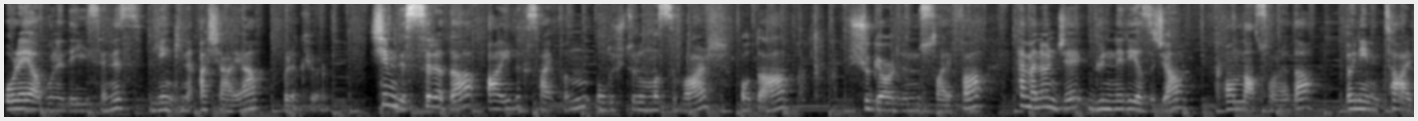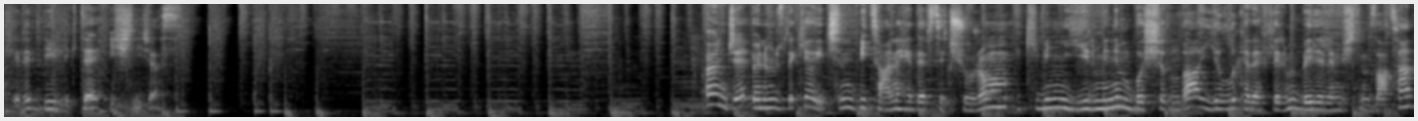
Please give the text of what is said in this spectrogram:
oraya abone değilseniz linkini aşağıya bırakıyorum. Şimdi sırada aylık sayfanın oluşturulması var. O da şu gördüğünüz sayfa. Hemen önce günleri yazacağım. Ondan sonra da önemli tarihleri birlikte işleyeceğiz. Önce önümüzdeki ay için bir tane hedef seçiyorum. 2020'nin başında yıllık hedeflerimi belirlemiştim zaten.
